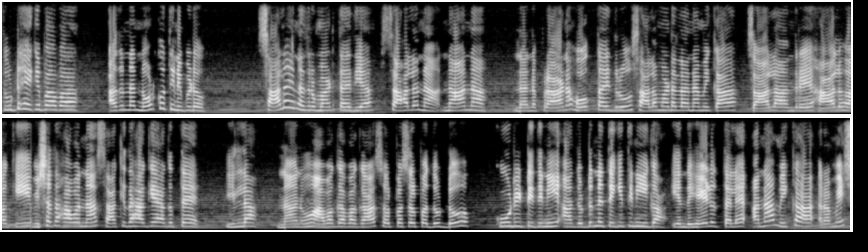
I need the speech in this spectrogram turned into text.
ದುಡ್ಡು ಹೇಗೆ ಬಾವಾ? ಅದನ್ನ ನೋಡ್ಕೋತೀನಿ ಬಿಡು. ಸಾಲ ಏನಾದ್ರು ಮಾಡ್ತಾ ಇದೀಯಾ? ಸಾಲನ? ನಾನಾ? ನನ್ನ ಪ್ರಾಣ ಹೋಗ್ತಾ ಇದ್ರು ಸಾಲ ಮಾಡಲ್ಲ ಅನಾಮಿಕಾ ಸಾಲ ಅಂದ್ರೆ ಹಾಲು ಹಾಕಿ ವಿಷದ ಹಾವನ್ನ ಸಾಕಿದ ಹಾಗೆ ಆಗುತ್ತೆ. ಇಲ್ಲ, ನಾನು ಅವಾಗವಾಗ ಸ್ವಲ್ಪ ಸ್ವಲ್ಪ ದುಡ್ಡು ಕೂಡಿಟ್ಟಿದ್ದೀನಿ, ಆ ದುಡ್ಡನ್ನ ತೆಗಿತೀನಿ ಈಗ ಎಂದು ಹೇಳುತ್ತಲೇ ಅನಾಮಿಕಾ ರಮೇಶ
